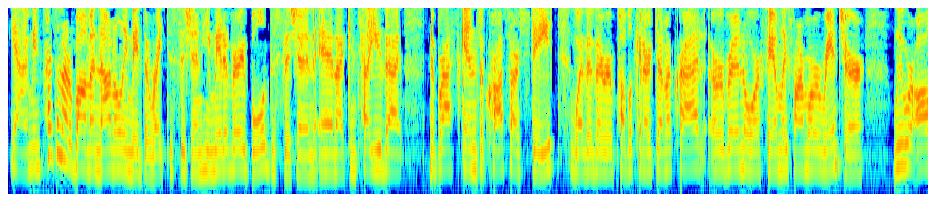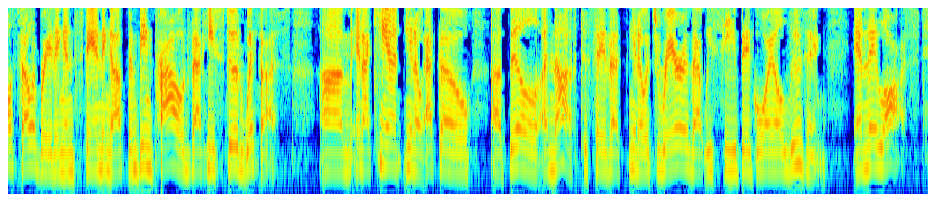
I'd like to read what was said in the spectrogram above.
Yeah, I mean, President Obama not only made the right decision, he made a very bold decision. And I can tell you that Nebraskans across our state, whether they're Republican or Democrat, urban or family farmer or rancher, we were all celebrating and standing up and being proud that he stood with us. Um, and I can't, you know, echo uh, Bill enough to say that, you know, it's rare that we see big oil losing. And they lost.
